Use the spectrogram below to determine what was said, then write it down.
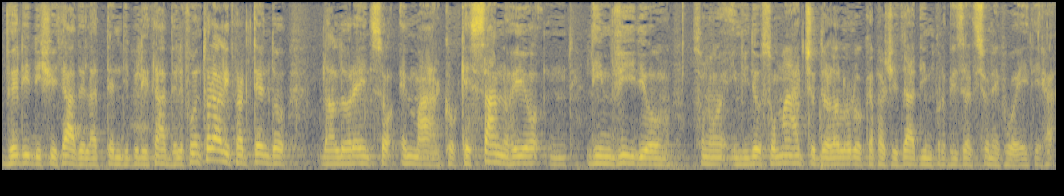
veridicità, dell'attendibilità delle fonti orali partendo da Lorenzo e Marco che sanno che io li invidio, sono invidioso omaggio della loro capacità di improvvisazione poetica.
